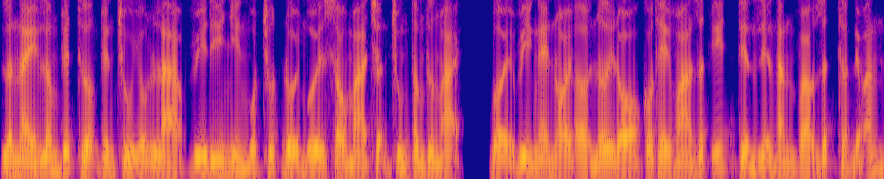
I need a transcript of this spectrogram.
Lần này Lâm Tuyết Thượng tuyến chủ yếu là vì đi nhìn một chút đổi mới sau ma trận trung tâm thương mại, bởi vì nghe nói ở nơi đó có thể hoa rất ít tiền liền ăn vào rất thật đẹp ăn,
